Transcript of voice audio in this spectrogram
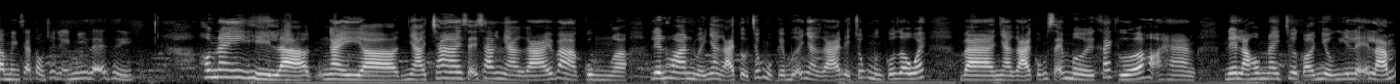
là mình sẽ tổ chức những nghi lễ gì? Hôm nay thì là ngày uh, nhà trai sẽ sang nhà gái và cùng uh, liên hoan với nhà gái tổ chức một cái bữa nhà gái để chúc mừng cô dâu ấy. Và nhà gái cũng sẽ mời khách hứa họ hàng. Nên là hôm nay chưa có nhiều nghi lễ lắm.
